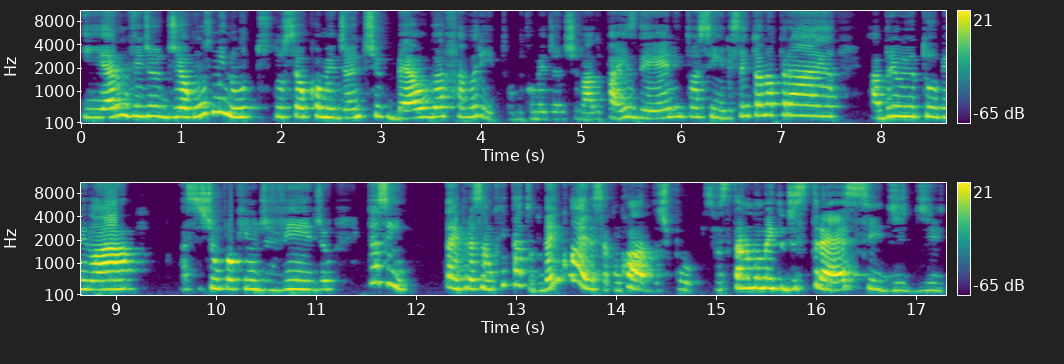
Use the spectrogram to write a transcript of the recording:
e era um vídeo de alguns minutos do seu comediante belga favorito, um comediante lá do país dele. Então, assim, ele sentou na praia, abriu o YouTube lá, assistiu um pouquinho de vídeo. Então, assim, dá a impressão que tá tudo bem com ele, você concorda? Tipo, se você tá num momento de estresse, de, de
